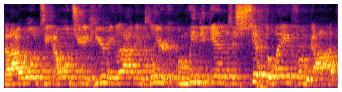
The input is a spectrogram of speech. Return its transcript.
That I want to, I want you to hear me loud and clear. When we begin to shift away from God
